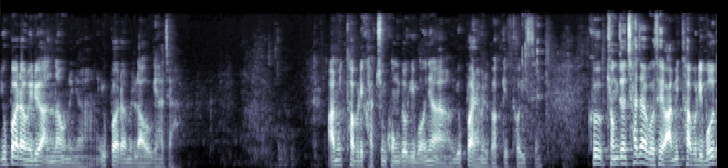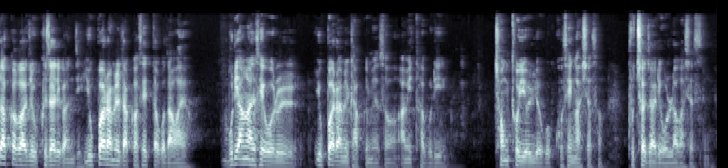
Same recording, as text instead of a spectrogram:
육바라밀이 왜 안 나오느냐? 육바라밀 나오게 하자 아미타불이 갖춘 공덕이 뭐냐? 육바라밀밖에 더 있어요. 그 경전 찾아보세요. 아미타불이 뭐 닦아가지고 그 자리 간지. 육바라밀 닦아서 했다고 나와요. 무량한 세월을 육바라밀 닦으면서 아미타불이 정토 열려고 고생하셔서 부처 자리에 올라가셨습니다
